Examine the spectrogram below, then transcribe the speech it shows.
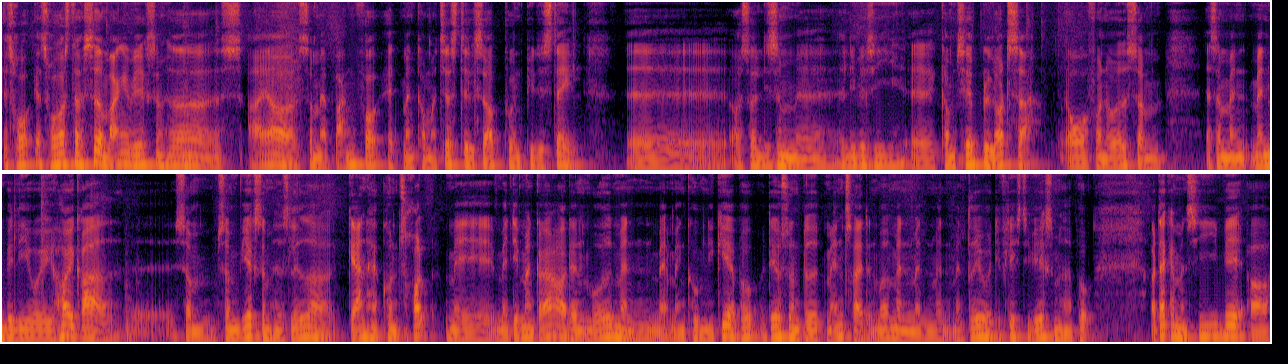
Jeg tror, jeg tror også, der sidder mange virksomheders ejere, som er bange for, at man kommer til at stille sig op på en pedestal, øh, og så ligesom, øh, lige vil sige, øh, komme til at blotte sig over for noget, som, altså man, man vil jo i høj grad øh, som, som virksomhedsleder gerne have kontrol med, med det, man gør, og den måde, man, man, man kommunikerer på. Det er jo sådan blevet et mantra, den måde, man, man, man, man driver de fleste virksomheder på. Og der kan man sige, ved at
